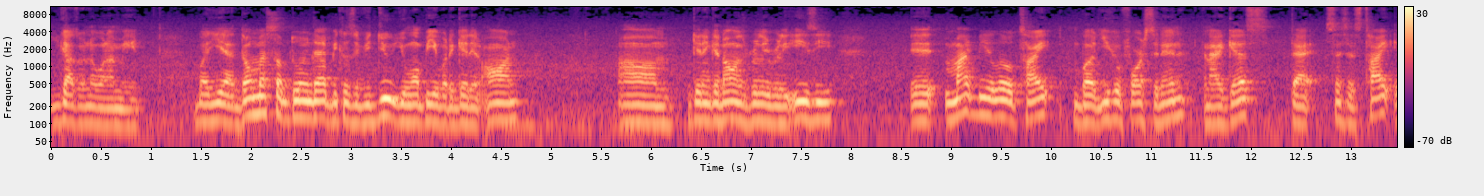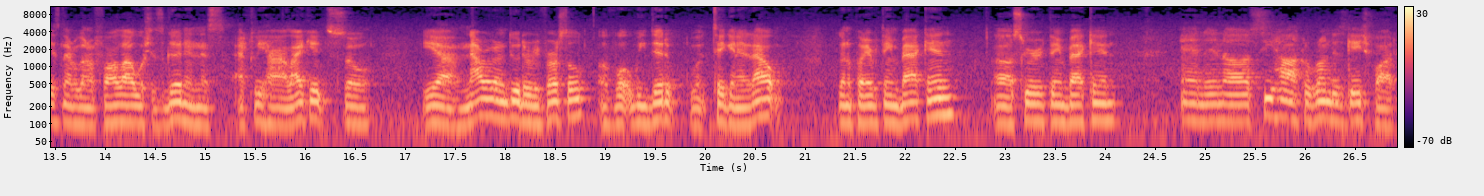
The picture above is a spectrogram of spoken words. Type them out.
you guys will know what I mean. But yeah, don't mess up doing that because if you do, you won't be able to get it on. Um, getting it on is really really easy. It might be a little tight, but you can force it in. And I guess that since it's tight, it's never gonna fall out, which is good. And that's actually how I like it. So yeah, now we're gonna do the reversal of what we did with taking it out. We're gonna put everything back in, uh, screw everything back in, and then uh, see how I can run this gauge pod.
